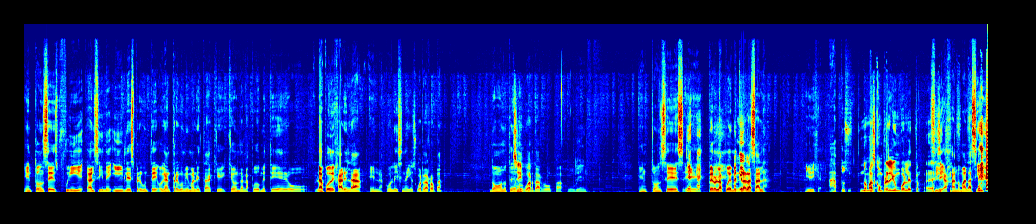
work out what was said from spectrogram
Entonces fui al cine y les pregunté, oigan, traigo mi maleta, ¿qué, qué onda? ¿La puedo meter? ¿O la puedo dejar en la, en la, ¿cómo le dicen ellos? ¿Guardarropa? No, no tenemos Sí. guardarropa, joven. Entonces, eh, pero la puede meter a la sala. Y yo dije, ah, pues Nomás cómprale un boleto. Sí, ajá, nomás la sienta,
